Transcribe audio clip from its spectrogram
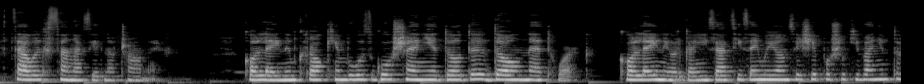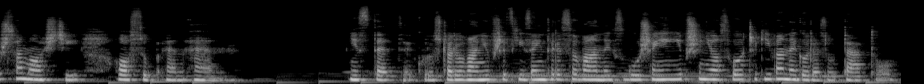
w całych Stanach Zjednoczonych. Kolejnym krokiem było zgłoszenie do The Doe Network, kolejnej organizacji zajmującej się poszukiwaniem tożsamości osób NN. Niestety, ku rozczarowaniu wszystkich zainteresowanych, zgłoszenie nie przyniosło oczekiwanego rezultatu.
